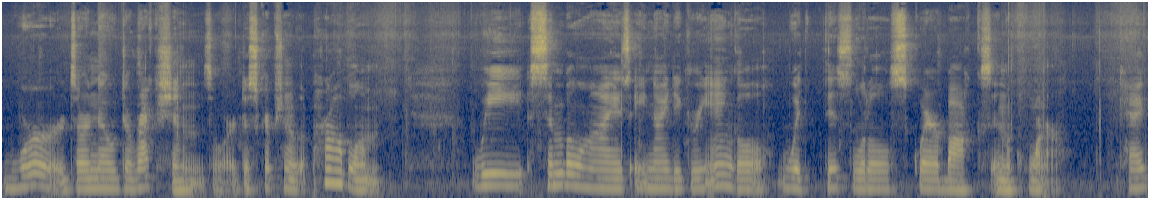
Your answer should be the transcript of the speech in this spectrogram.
words or no directions or description of the problem, we symbolize a 90 degree angle with this little square box in the corner, okay?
